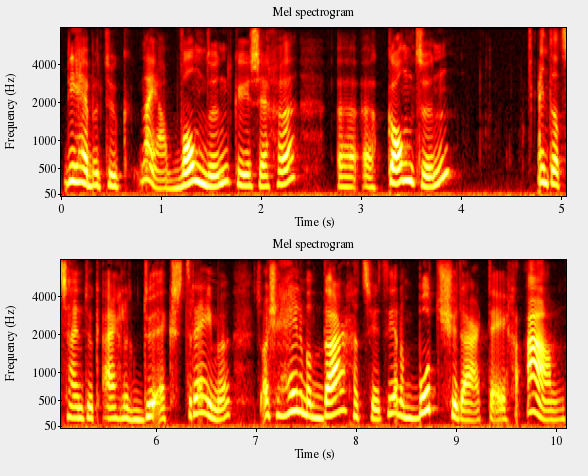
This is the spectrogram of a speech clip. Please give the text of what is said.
die hebben natuurlijk, nou ja, wanden kun je zeggen, uh, uh, kanten. En dat zijn natuurlijk eigenlijk de extreme. Dus als je helemaal daar gaat zitten, ja, dan bots je daar tegenaan.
